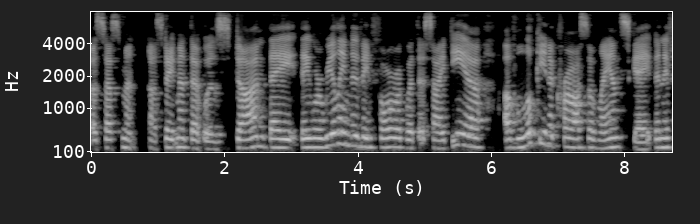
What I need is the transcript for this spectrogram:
assessment uh, statement that was done, they they were really moving forward with this idea of looking across a landscape. And if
